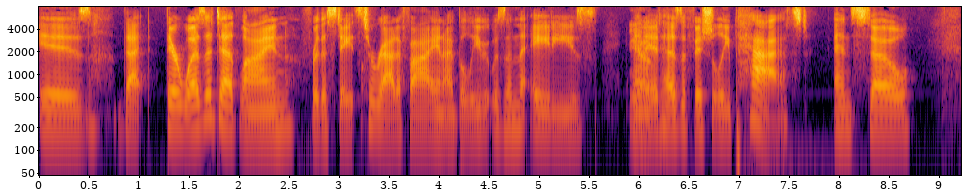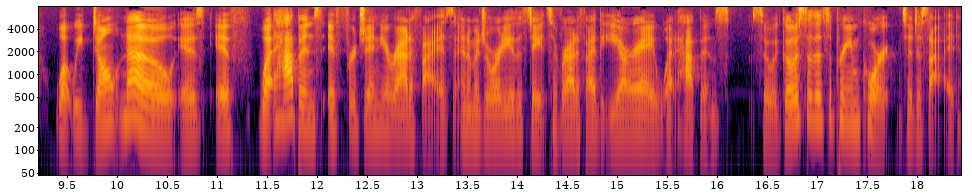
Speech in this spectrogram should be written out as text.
is that there was a deadline for the states to ratify, and I believe it was in the 80s, and Yeah. it has officially passed. And so what we don't know is if what happens if Virginia ratifies and a majority of the states have ratified the ERA, what happens? So it goes to the Supreme Court to decide.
